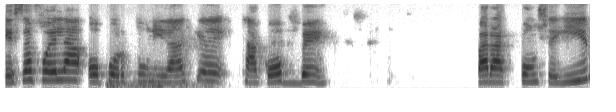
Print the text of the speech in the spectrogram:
Esa fue la oportunidad que Jacob ve para conseguir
